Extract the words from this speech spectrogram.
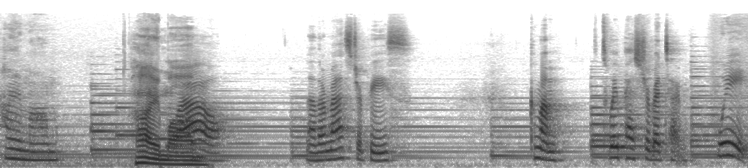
Hi, Mom. Hi, mom. Wow. Another masterpiece. Come on, it's way past your bedtime. Wait.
